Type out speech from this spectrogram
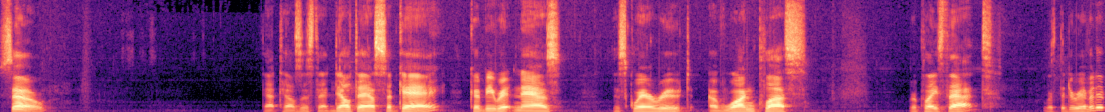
So that tells us that delta S sub k could be written as the square root of 1 plus, replace that with the derivative.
